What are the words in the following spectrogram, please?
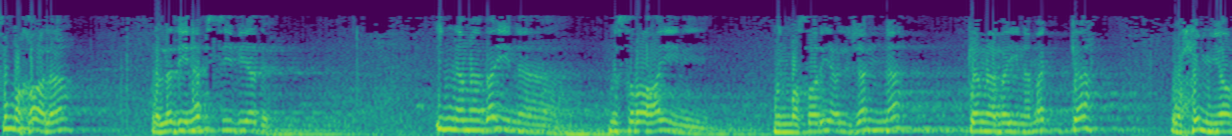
ثم قال والذي نفسي بيده إنما بين مصراعين من مصاريع الجنة كما بين مكة وحمير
